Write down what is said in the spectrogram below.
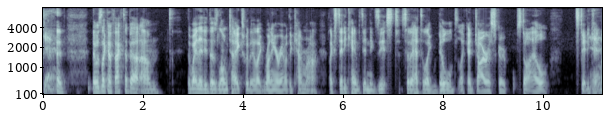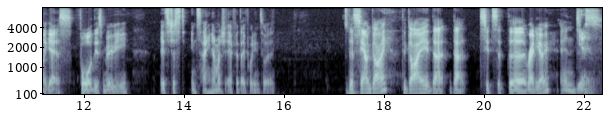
Yeah. and there was like a fact about um the way they did those long takes where they're like running around with the camera. Like Steadicams didn't exist, so they had to like build like a gyroscope style Steadicam, Yeah. I guess, for this movie. It's just insane how much effort they put into it. The sound guy, the guy that that sits at the radio and Yes.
